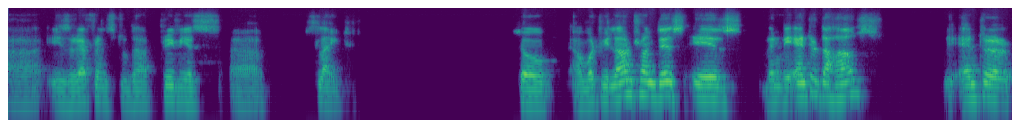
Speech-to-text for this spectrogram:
uh, is reference to the previous uh, slide. So uh, what we learn from this is when we enter the house, we enter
